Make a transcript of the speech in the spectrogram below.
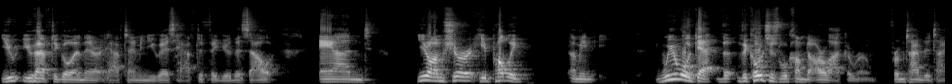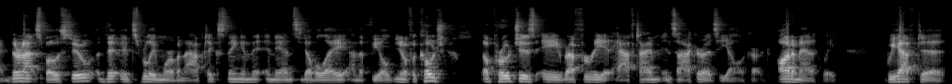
You you have to go in there at halftime, and you guys have to figure this out. And you know, I'm sure he probably. I mean, we will get the, the coaches will come to our locker room from time to time. They're not supposed to. It's really more of an optics thing in the in the NCAA on the field. You know, if a coach approaches a referee at halftime in soccer, it's a yellow card automatically. We have to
